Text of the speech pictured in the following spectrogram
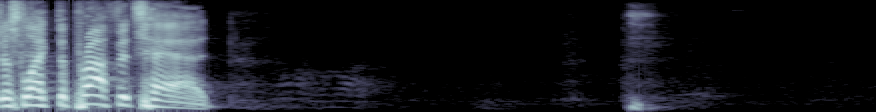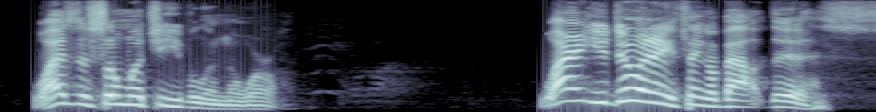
just like the prophets had. Why is there so much evil in the world? Why aren't you doing anything about this?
